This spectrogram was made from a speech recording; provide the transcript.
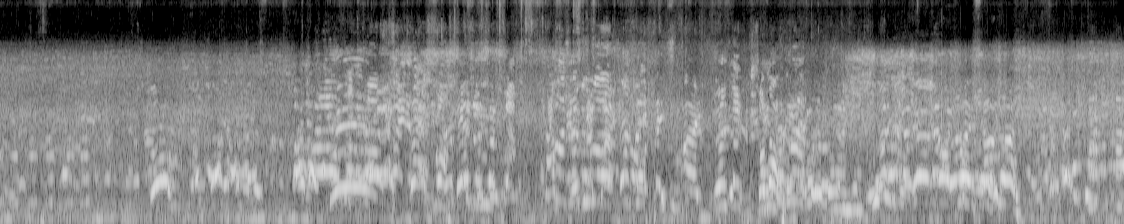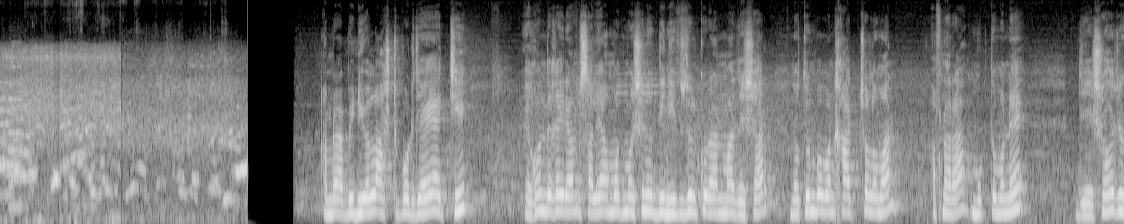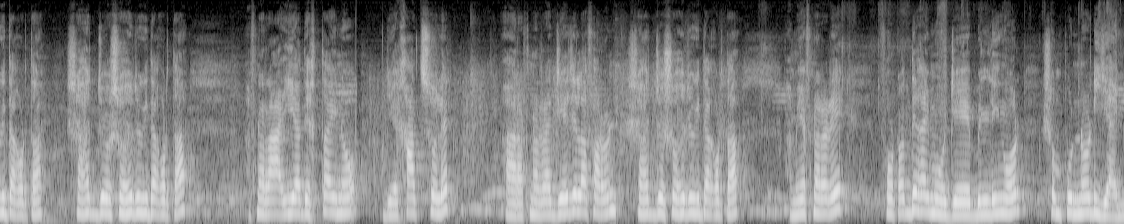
আমরা ভিডিও লাস্ট পর্যায়ে যাচ্ছি এখন দেখাইলাম সালে আহমদ মসিনুদ্দিন হিফজুল কোরআন মাদ্রাসার নতুন ভবন খাত চলমান। আপনারা মুক্ত মনে যে সহযোগিতা কর্তা, সাহায্য সহযোগিতা কর্তা, আপনারা আইয়া দেখতে আইনো যে খাত চলে। আর আপনারা যে জেলা পারেন সাহায্য সহযোগিতা কর্তা, আমি আপনারা ফটো দেখাইমু যে বিল্ডিংয়ের সম্পূর্ণ ডিজাইন।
